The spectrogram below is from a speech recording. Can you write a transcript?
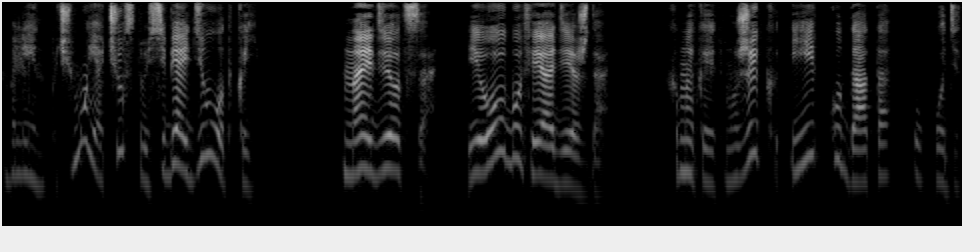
Блин, почему я чувствую себя идиоткой? Найдется. И обувь, и одежда. Хмыкает мужик и куда-то уходит.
